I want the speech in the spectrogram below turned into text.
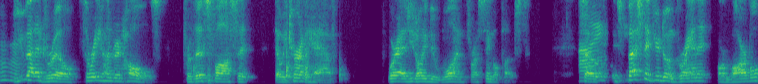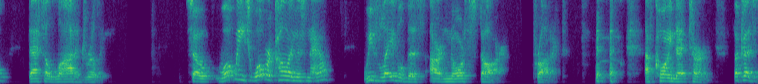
Mm-hmm. You got to drill 300 holes for this faucet that we currently have, whereas you'd only do one for a single post. So, especially if you're doing granite or marble, that's a lot of drilling. So, what we what we're calling this now, we've labeled this our North Star product. I've coined that term because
